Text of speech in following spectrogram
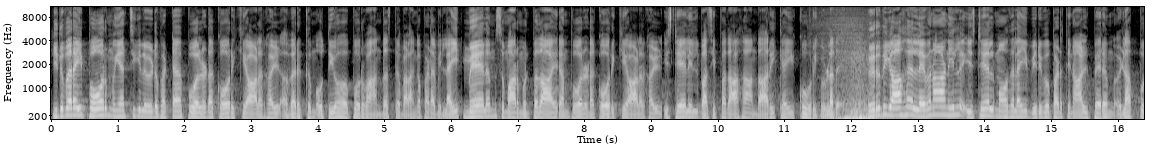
இதுவரை போர் முயற்சியில் ஈடுபட்ட புகலிட கோரிக்கையாளர்கள் எவருக்கும் உத்தியோகபூர்வ அந்தஸ்து வழங்கப்படவில்லை. மேலும் சுமார் முப்பதாயிரம் புகலிட கோரிக்கையாளர்கள் இஸ்ரேலில் வசிப்பதாக அந்த அறிக்கை கூறியுள்ளது. இறுதியாக லெபனானில் இஸ்ரேல் மோதலை விரிவுபடுத்தினால் பெரும் இழப்பு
